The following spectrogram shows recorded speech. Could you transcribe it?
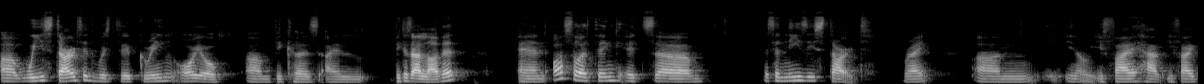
Uh, we started with the green oil um, because I because I love it, and also I think it's um, it's an easy start, right? Um, you know, if I have if I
